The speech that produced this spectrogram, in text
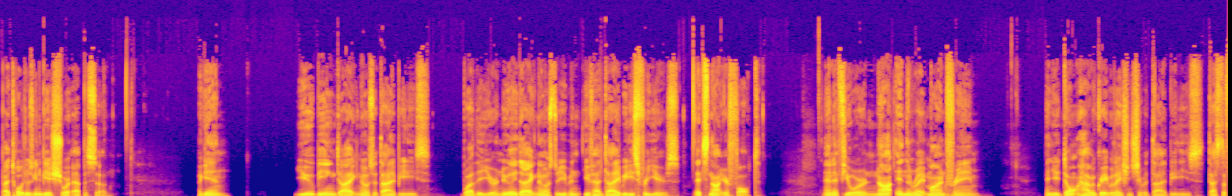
but I told you it was going to be a short episode. Again, you being diagnosed with diabetes, whether you're newly diagnosed or you've been you've had diabetes for years, it's not your fault. And if you're not in the right mind frame and you don't have a great relationship with diabetes, that's the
